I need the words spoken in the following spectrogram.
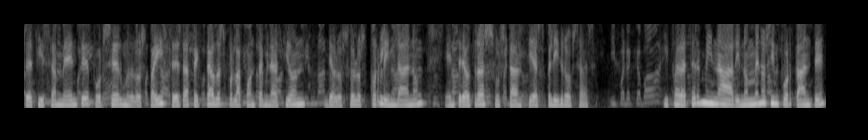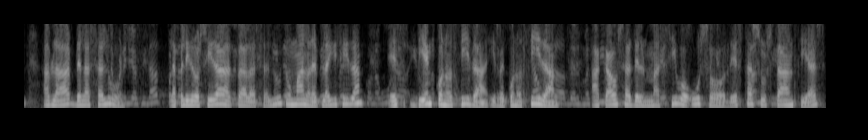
precisamente por ser uno de los países afectados por la contaminación de los suelos por lindano, entre otras sustancias peligrosas. Y para terminar, y no menos importante, hablar de la salud. La peligrosidad para la salud humana del plaguicida es bien conocida y reconocida a causa del masivo uso de estas sustancias.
